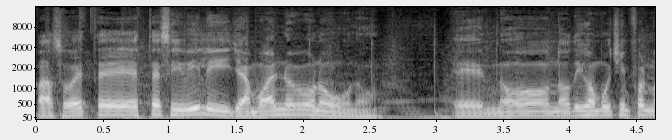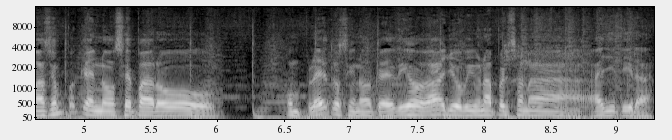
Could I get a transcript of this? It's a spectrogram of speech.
pasó este, este civil y llamó al 911. Eh, no, no dijo mucha información porque no se paró completo, sino que dijo, ah, yo vi una persona allí tirada.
